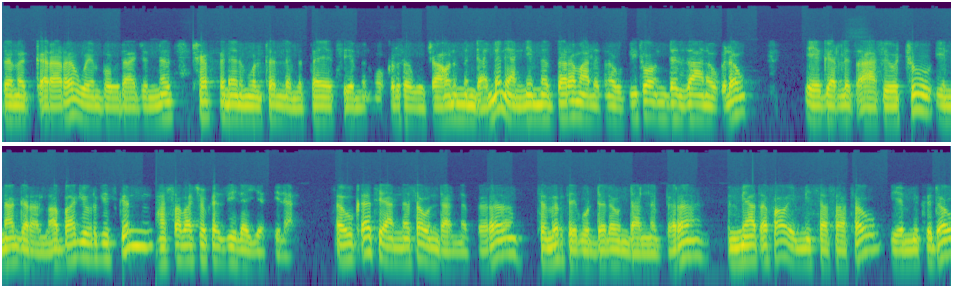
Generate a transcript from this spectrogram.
በመቀራረብ ወይም በወዳጅነት ሸፍነን ሞልተን ለመታየት የምንሞክር ሰዎች አሁንም እንዳለን ያኔም ነበረ ማለት ነው። ቢቶ እንደዛ ነው ብለው የገድል ጸሐፊዎቹ ይናገራሉ። አባ ጊዮርጊስ ግን ሀሳባቸው ከዚህ ለየት ይላል። እውቀት ያነሰው እንዳልነበረ፣ ትምህርት የጎደለው እንዳልነበረ፣ የሚያጠፋው የሚሳሳተው፣ የሚክደው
